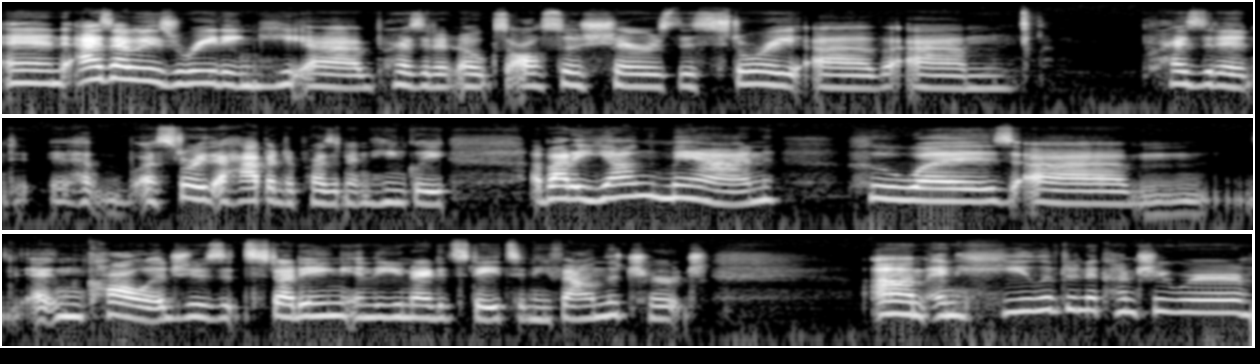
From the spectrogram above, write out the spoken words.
and as I was reading, he uh, President Oaks also shares this story of um, President a story that happened to President Hinckley about a young man who was um, in college. He was studying in the United States, and he found the church. Um, and he lived in a country where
